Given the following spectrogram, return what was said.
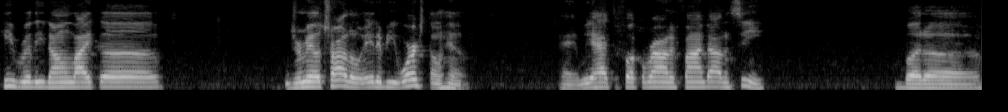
he really don't like uh Jamel Charlo. It'd be worse on him. Hey, we had to fuck around and find out and see. But uh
